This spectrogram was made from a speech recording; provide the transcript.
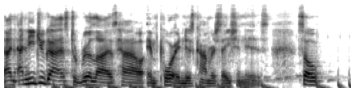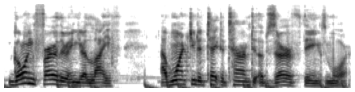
I, I need you guys to realize how important this conversation is. So, going further in your life, I want you to take the time to observe things more,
